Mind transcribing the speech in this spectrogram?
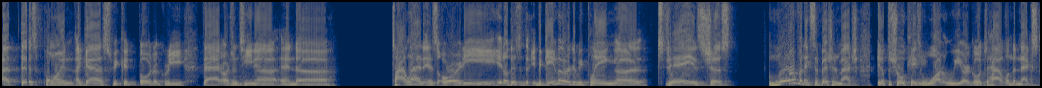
at this point, I guess we could both agree that Argentina and uh, Thailand is already, you know, this the game that they're going to be playing uh, today is just more of an exhibition match, you know, to showcase mm. what we are going to have on the next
